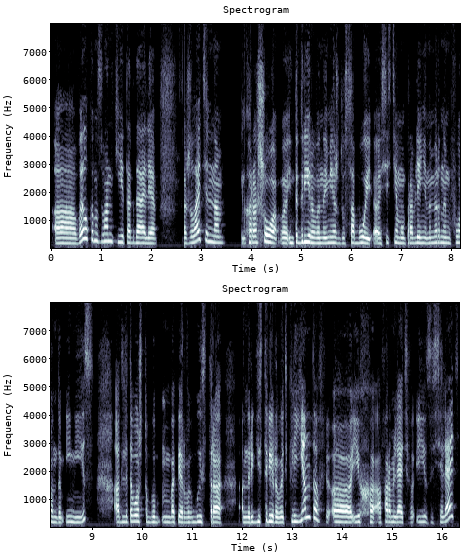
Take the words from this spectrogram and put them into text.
а, welcome-звонки и так далее. Желательно хорошо э, интегрированные между собой э, системы управления номерным фондом и МИС, а для того, чтобы, во-первых, быстро регистрировать клиентов, э, их оформлять и заселять,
